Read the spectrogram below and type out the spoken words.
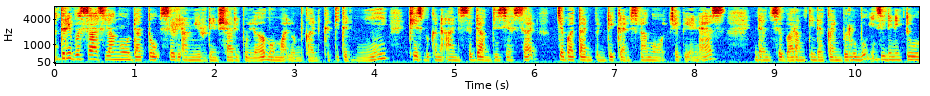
Menteri Besar Selangor Datuk Seri Amiruddin Syarif pula memaklumkan ketika ini kes berkenaan sedang disiasat Jabatan Pendidikan Selangor JPNS dan sebarang tindakan berhubung insiden itu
